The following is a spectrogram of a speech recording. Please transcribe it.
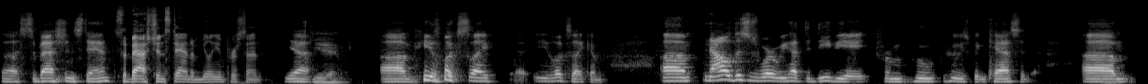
Uh, Sebastian Stan. Sebastian Stan, a million percent. Yeah. Yeah. Um, he looks like he looks like him. Um, now this is where we have to deviate from who who's been casted. Um,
